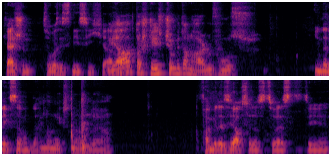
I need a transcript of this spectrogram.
Ich weiß schon, sowas ist nie sicher. Ja, da stehst du schon mit einem halben Fuß in der nächsten Runde. in der nächsten Runde, ja. Vor allem das ist ja auch so, dass du zuerst die.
